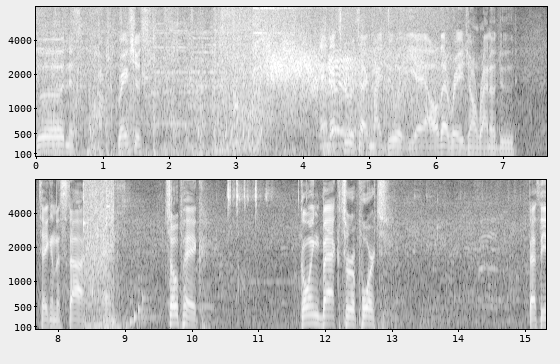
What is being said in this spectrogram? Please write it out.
goodness gracious. And that screw attack might do it. Yeah, all that rage on Rhino Dude taking the stock. And Topeg going back to report that the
